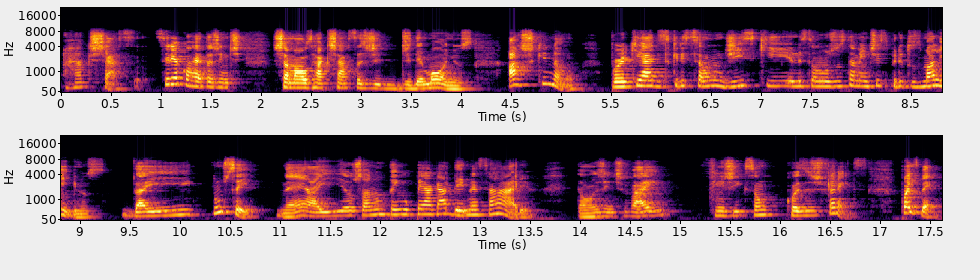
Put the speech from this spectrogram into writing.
Rakshasa. Seria correto a gente chamar os Rakshasas de, de demônios? Acho que não. Porque a descrição diz que eles são justamente espíritos malignos. Daí, não sei, né? Aí eu já não tenho PHD nessa área. Então a gente vai fingir que são coisas diferentes. Pois bem,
